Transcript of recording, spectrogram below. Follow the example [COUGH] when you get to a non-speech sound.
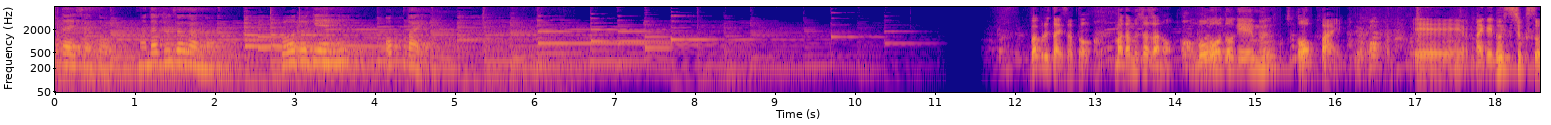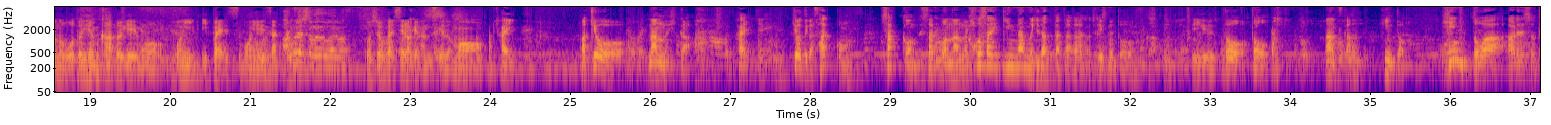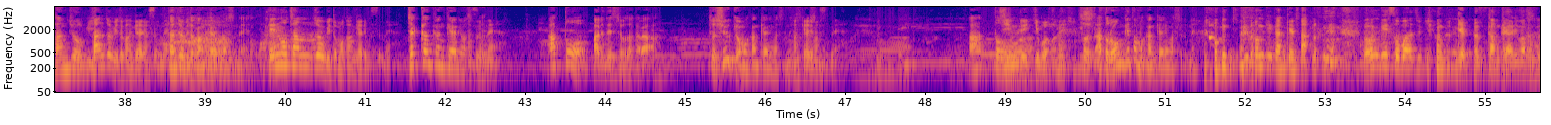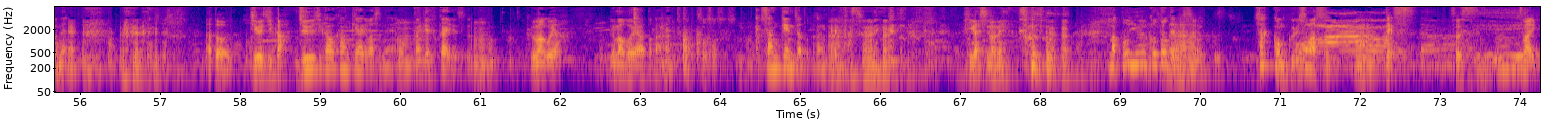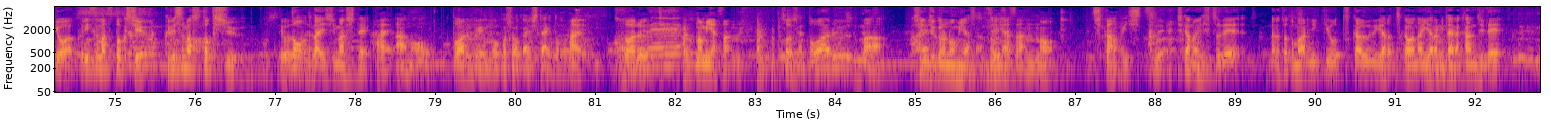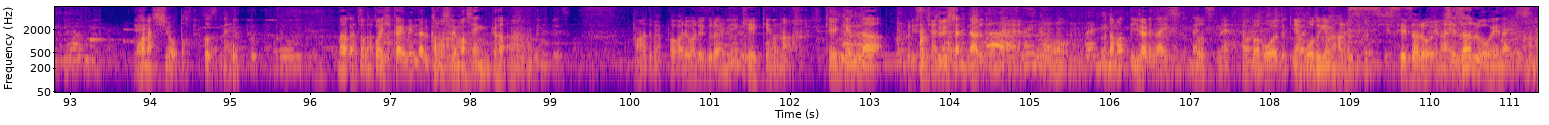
ル大佐とマダム・ザ・ザのボードゲームおっぱい。バブル大佐とマダム・ザ・ザのボードゲームおっぱい、えー毎回ドイツ直送のボードゲームカードゲームをぼんい一杯やりつつぼんやりざっくりご紹介してるわけなんですけども、はい。まあ、今日何の日か。はい。今日っていうか昨今昨今ですね。昨今何の日かここ最近何の日だったかだかっていうとこと。っていうと？と何ですか？ヒント。ヒントはあれですよ。誕生日。誕生日と関係ありますよね。誕生日と関係ありますね。天皇誕生日とも関係ありますよね。若干関係ありますすよね。あとあれですよ。だからちょっと宗教も関係ありますね。関係ありますね。あと人類規模のね。そうです。あとロン毛とも関係ありますよね。ロン毛ロン毛関係ないロン毛そば好きも関係あります、関係ありますよねあと十字架？十字架は関係ありますね、うん。関係深いです。よね、うん。馬小屋？馬小屋とかね。そうそうそうそう。三賢者とか関係ありますよね。[LAUGHS] 東のね。まあということでですよ。昨今クリスマうん。スです、そうです。つまり今日はクリスマス特集。クリスマス特集と題しまして、はい。あのとあるゲームをご紹介したいと、はい。とある飲み屋さん。そうですね。とあるまあ新宿の飲み屋さん。で飲み屋さんの地下の一室で。地下の一室でなんかちょっと周りに気を使うやら使わないやらみたいな感じでお話ししようと、そうですね。まあ、だからちょっと声控えめになるかもしれませんうん。がまあでもやっぱ我々ぐらいね経験な経験なクリスチャンクリスチャンになるとね。黙っていられないですよね。そうですね。やっぱこういう時にはボードゲームの話せざるを得ない。せざるを得ないです。ね、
